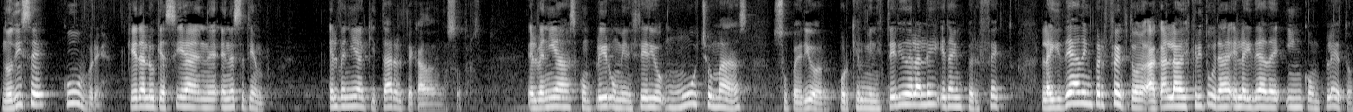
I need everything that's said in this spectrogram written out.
no dice cubre, que era lo que hacía en ese tiempo. Él venía a quitar el pecado de nosotros. Él venía a cumplir un ministerio mucho más superior, porque el ministerio de la ley era imperfecto. La idea de imperfecto acá en la escritura es la idea de incompleto,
